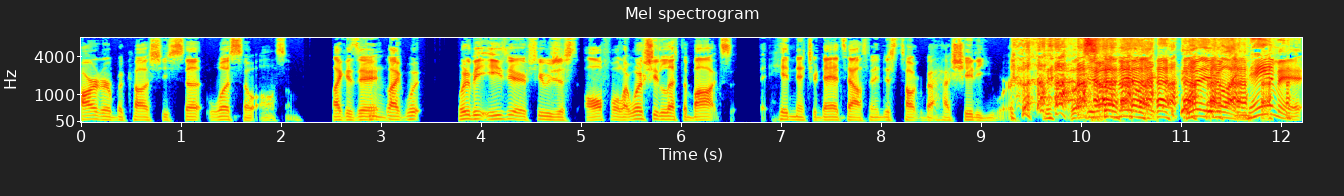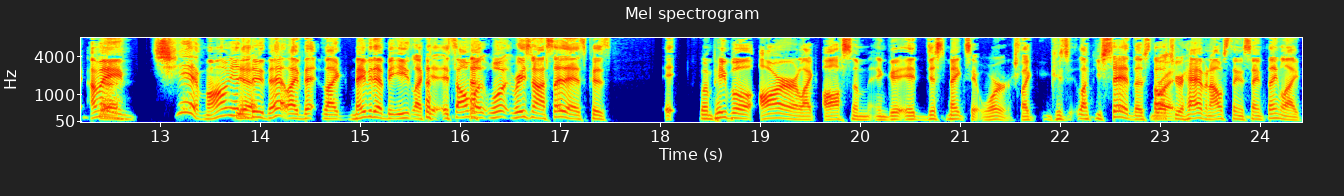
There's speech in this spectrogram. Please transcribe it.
harder because she so, was so awesome like is it Hmm. like would, would it be easier if she was just awful like what if she left the box hidden at your dad's house and it just talked about how shitty you were you know what i mean like you're like damn it i Yeah. mean shit mom you had Yeah. to do that like that like maybe that'd be easy like it- it's almost what reason i say that is because when people are like awesome and good, it just makes it worse. Like because, like you said, those thoughts Right. you're having, I was thinking the same thing. Like,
